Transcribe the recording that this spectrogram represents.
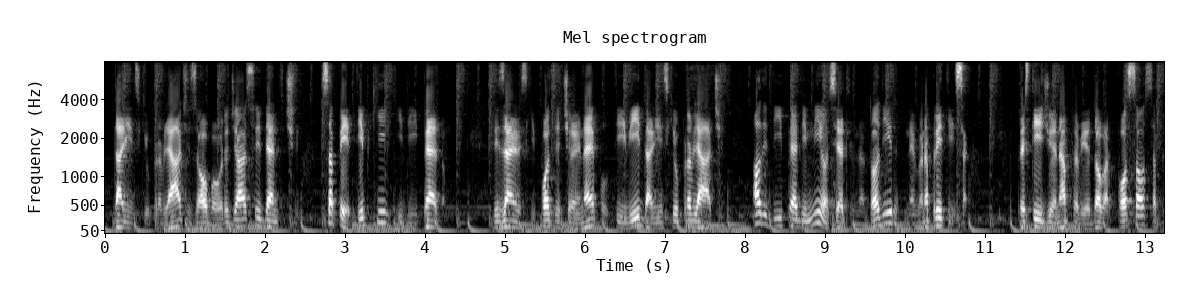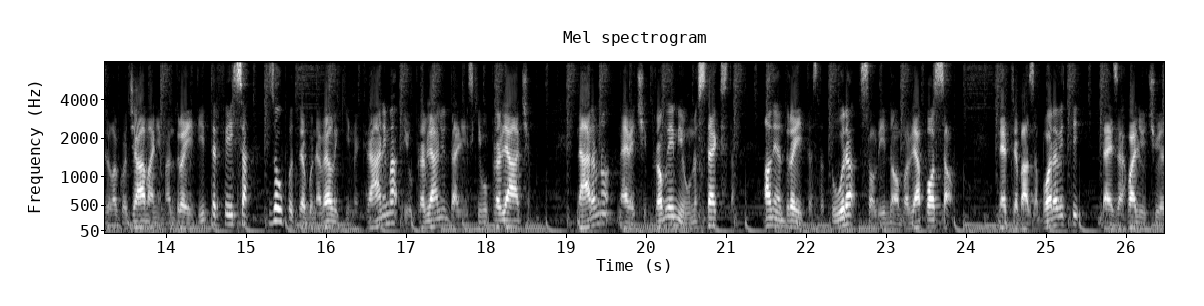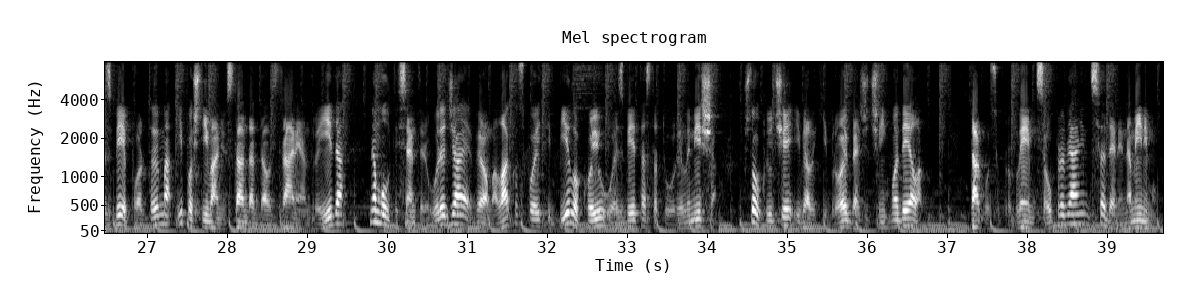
Daljinski upravljači za oba uređaja su identični, sa 5 tipki i D-padom. Dizajnerski podsjećaju na Apple TV daljinski upravljači, ali D-pad im nije osjetljiv na dodir, nego na pritisak. Prestigio je napravio dobar posao sa prilagođavanjem Android interfejsa za upotrebu na velikim ekranima i upravljanju daljinskim upravljačem. Naravno, najveći problem je unos teksta, ali Android tastatura solidno obavlja posao. Ne treba zaboraviti da je zahvaljujući USB portovima i poštivanju standarda od strane Androida na multicenter uređaje veoma lako spojiti bilo koju USB tastaturu ili miša, što uključuje i veliki broj bežičnih modela. Tako su problemi sa upravljanjem svedeni na minimum.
